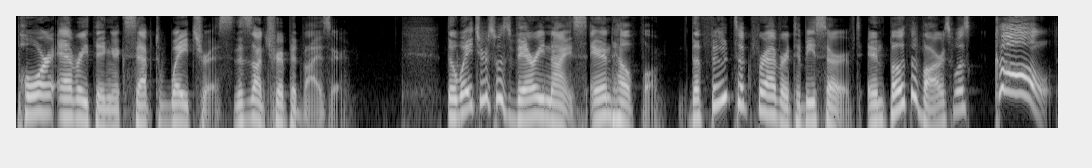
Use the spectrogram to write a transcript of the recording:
Pour everything except waitress. This is on TripAdvisor. The waitress was very nice and helpful. The food took forever to be served, and both of ours was cold.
